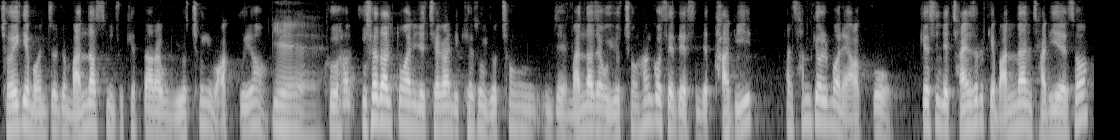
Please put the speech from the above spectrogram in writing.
저에게 먼저 좀 만났으면 좋겠다라고 요청이 왔고요. 예. 그 한 두세 달 동안 이제 제가 이제 계속 요청 이제 만나자고 요청한 것에 대해서 이제 답이 한 3개월 만에 왔고 그래서 이제 자연스럽게 만난 자리에서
